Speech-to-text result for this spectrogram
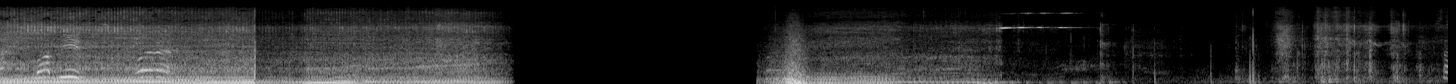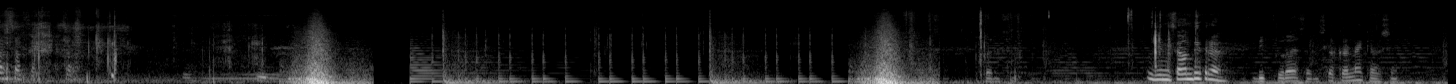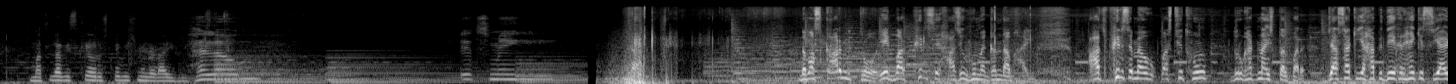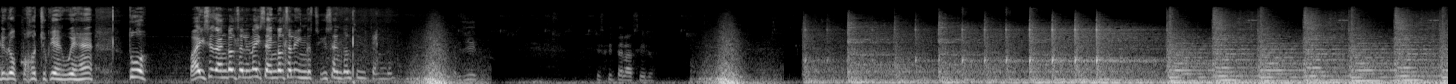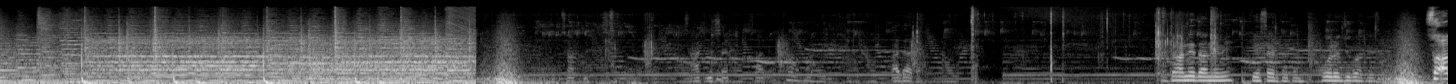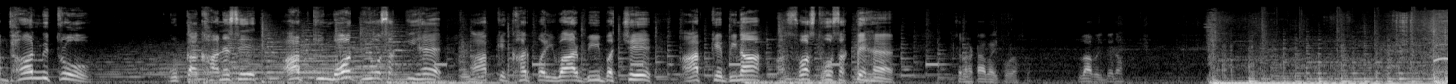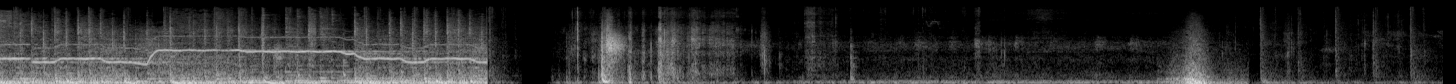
इंसान दिख रहा है? दिख तो रहा है सर इसका करना है क्या वैसे मतलब इसके और उसके बीच में लड़ाई हुई। Hello it's me. नमस्कार मित्रों, एक बार फिर से हाजिर हूँ मैं गंदा भाई। आज फिर से मैं उपस्थित हूँ दुर्घटना स्थल पर। जैसा कि यहाँ पे देख रहे हैं कि सीआईडी लोग पहुँच चुके हुए हैं तो भाई इस एंगल से लेना इस एंगल से लेना इस एंगल से, इस एंगल इसकी तलाशी लो। आधा आधा। दाने दाने में केसर खत्म। बोलो जुबा कैसे सावधान मित्रों गुटका खाने से आपकी मौत भी हो सकती है। आपके घर परिवार भी बच्चे आपके बिना अस्वस्थ हो सकते हैं। चल हटा भाई थोड़ा सा। ला भाई, दे रहा हूँ।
